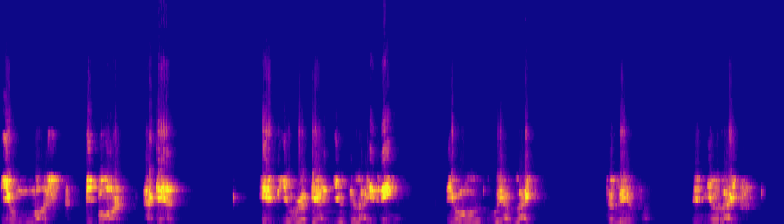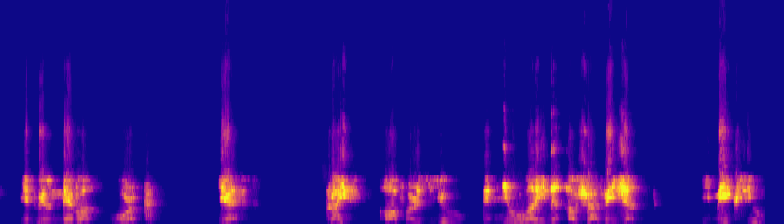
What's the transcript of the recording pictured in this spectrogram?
You must be born again. If you're again utilizing the old way of life to live the new life, it will never work. Yes, Christ offers you the new wine of salvation. He makes you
